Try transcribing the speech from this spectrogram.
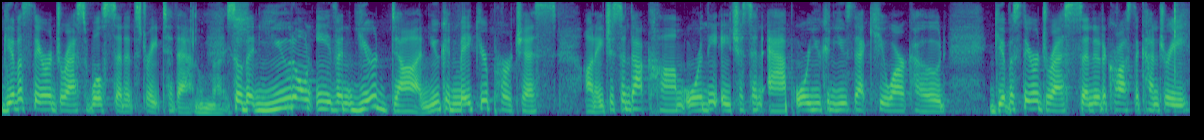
give us their address. We'll send it straight to them. Oh, nice. So that you don't even, you're done. You can make your purchase on hsn.com or the HSN app, or you can use that QR code. Give us their address, send it across the country.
